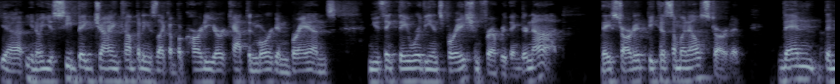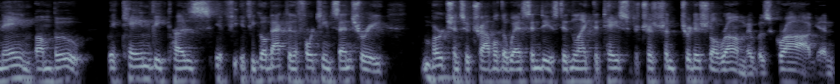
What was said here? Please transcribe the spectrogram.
Yeah, you know, you see big giant companies like a Bacardi or a Captain Morgan brands and you think they were the inspiration for everything. They're not. They started because someone else started. Then the name Bumbu, it came because if, if you go back to the 14th century, merchants who traveled the West Indies didn't like the taste of the traditional rum. It was grog, and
